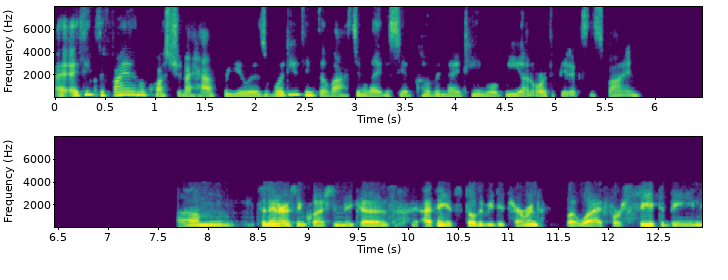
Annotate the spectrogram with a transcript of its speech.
I, I think the final question I have for you is what do you think the lasting legacy of COVID 19 will be on orthopedics and spine? Um, it's an interesting question because I think it's still to be determined. But what I foresee it to being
